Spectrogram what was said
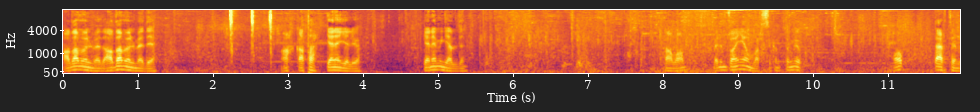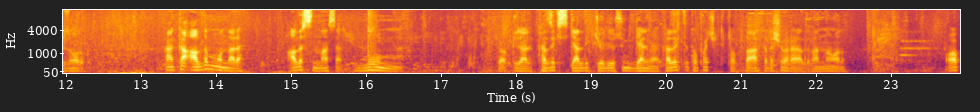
Adam ölmedi adam ölmedi. Cık, cık, cık. Ah kata gene geliyor. Gene mi geldin? Tamam. Benim zonyam var sıkıntım yok. Hop tertemiz moruk. Kanka aldın mı onları? Alırsın lan sen. Boom. Çok güzel. Kazix geldikçe ölüyorsun gelme. Kazix de topa çıktı. Topta arkadaşı var herhalde ben anlamadım. Hop.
